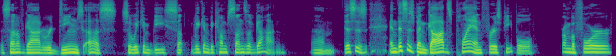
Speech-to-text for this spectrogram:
the Son of God redeems us so we can be son, we can become sons of God. Um, this is and this has been God's plan for his people from before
